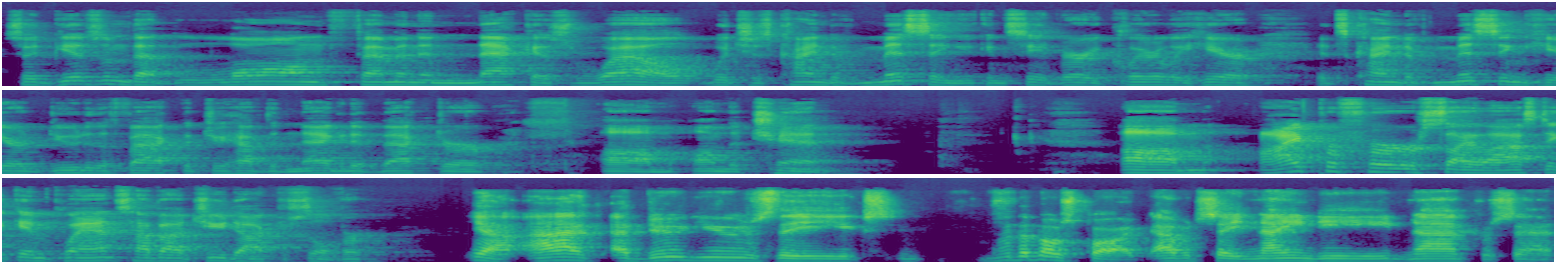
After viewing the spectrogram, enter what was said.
So it gives them that long feminine neck as well, which is kind of missing. You can see it very clearly here. It's kind of missing here due to the fact that you have the negative vector um, on the chin. Um, I prefer silastic implants. How about you, Dr. Silver? Yeah, I, I do use the, for the most part, I would say 99%.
